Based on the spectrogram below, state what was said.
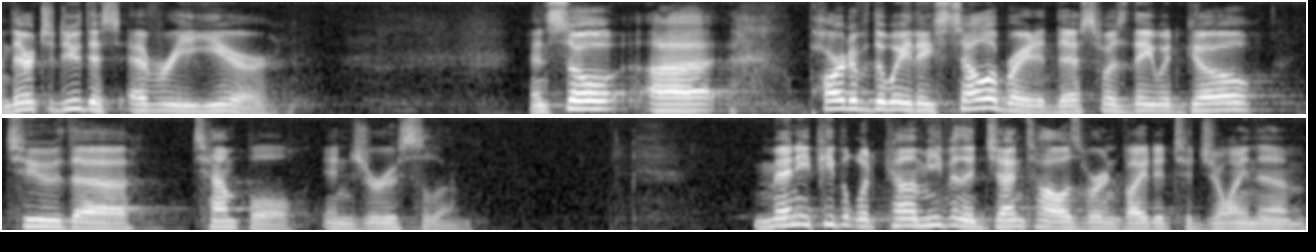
And they're to do this every year. And so, uh, part of the way they celebrated this was they would go to the temple in Jerusalem. Many people would come, even the Gentiles were invited to join them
